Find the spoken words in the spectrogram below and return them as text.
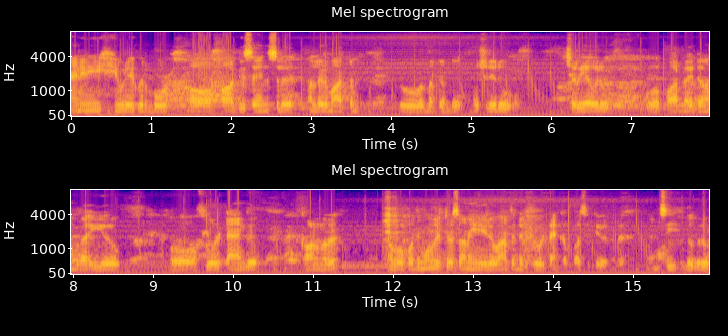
ഞാനിനി ഇവിടേക്ക് വരുമ്പോൾ ആ ഡിസൈൻസിൽ നല്ലൊരു മാറ്റം വന്നിട്ടുണ്ട്. പക്ഷേ ഒരു ചെറിയ ഒരു പാർട്ടായിട്ടാണ് നമ്മുടെ ഈ ഒരു ഫ്യൂൾ ടാങ്ക് കാണുന്നത്. അപ്പോൾ പതിമൂന്ന് ലിറ്റേഴ്സാണ് ഈ ഒരു വാഹനത്തിന്റെ ഒരു ഫ്യൂൾ ടാങ്ക് കപ്പാസിറ്റി വരുന്നത്. മീൻസ് ഇതൊരു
